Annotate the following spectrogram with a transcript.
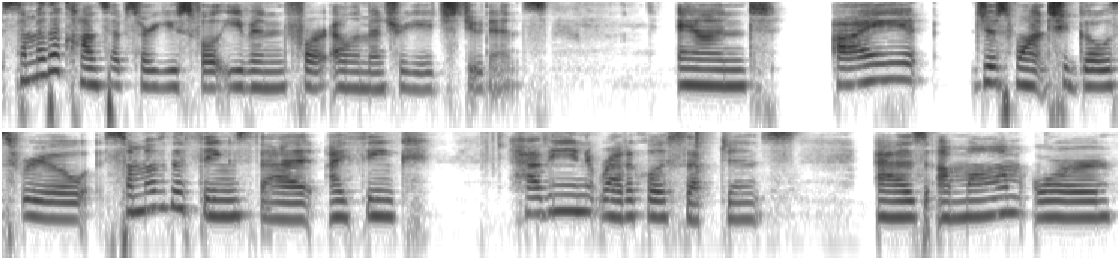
some of the concepts are useful even for elementary age students. And I just want to go through some of the things that I think having radical acceptance as a mom, or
